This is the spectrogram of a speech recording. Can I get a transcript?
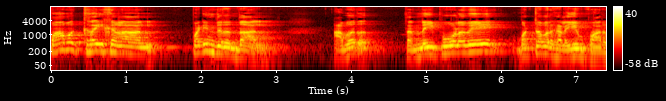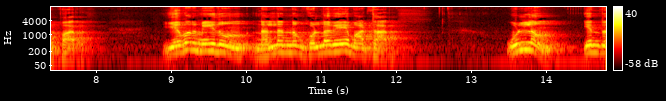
பாவக்கரைகளால் படிந்திருந்தால் அவர் தன்னை போலவே மற்றவர்களையும் பார்ப்பார். எவர் மீதும் நல்லெண்ணம் கொள்ளவே மாட்டார். உள்ளம் என்ற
